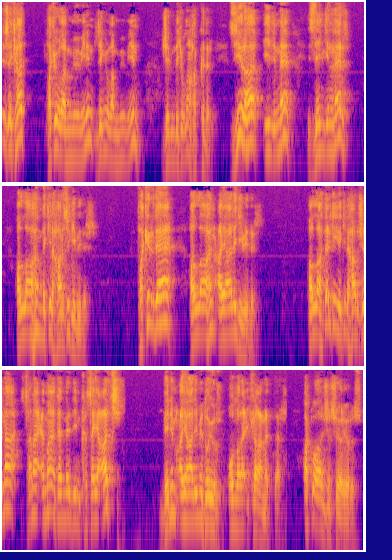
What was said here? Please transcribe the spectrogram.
Zekat fakir olan müminin, zengin olan müminin cebindeki olan hakkıdır. Zira iyi zenginler Allah'ın vekil harcı gibidir. Fakir de Allah'ın ayali gibidir. Allah der ki vekil harcına sana emaneten verdiğim kasayı aç, benim ayalimi doyur, onlara ikram et der. Aklı olan için söylüyoruz.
